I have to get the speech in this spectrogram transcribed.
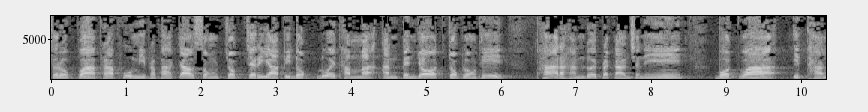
สรุปว่าพระผู้มีพระภาคเจ้าทรงจบจริยาปิดกด้วยธรรมะอันเป็นยอดจบลงที่พระอรหันต์ด้วยประการชนีบทว่าอิทัง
